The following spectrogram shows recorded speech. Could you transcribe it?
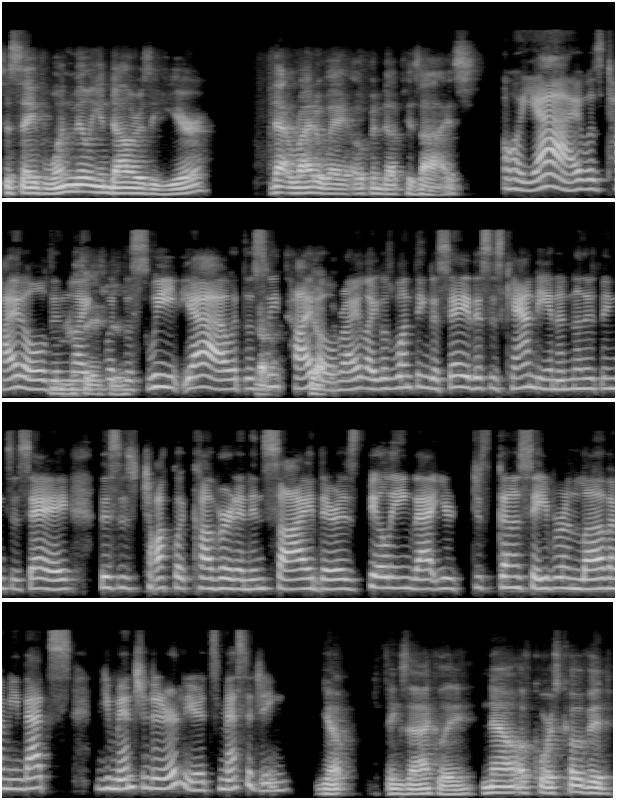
to save $1 million a year, that right away opened up his eyes. Oh yeah, it was titled in like with the sweet, yeah, with the yeah. sweet title, yeah. right? Like it was one thing to say this is candy, and another thing to say this is chocolate covered, and inside there is filling that you're just gonna savor and love. I mean, that's you mentioned it earlier. It's messaging. Yep, exactly. Now, of course, COVID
